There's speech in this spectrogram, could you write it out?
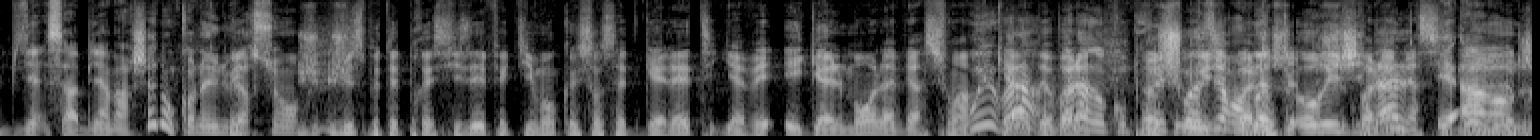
bien, ça a bien marché, donc on a une Mais version... ju- Juste peut-être préciser effectivement que sur cette galette, il y avait également la version Oui, arcade. voilà, voilà, donc on pouvait Euh, je- choisir oui, en voilà, mode je- original et arrange.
